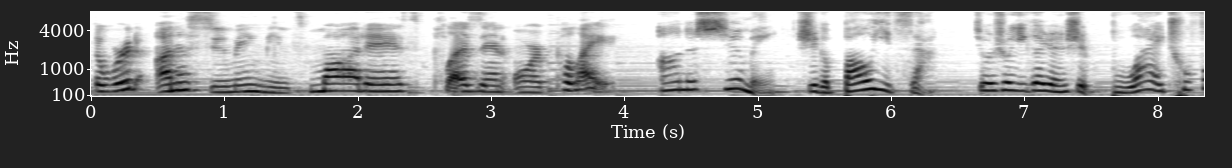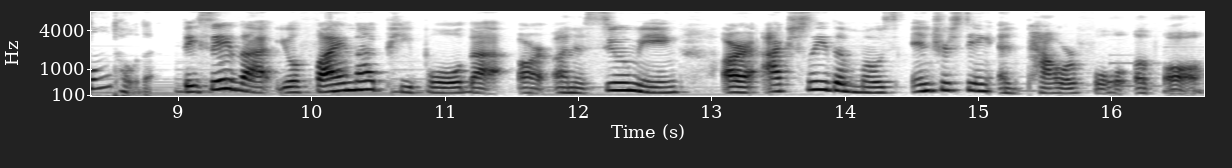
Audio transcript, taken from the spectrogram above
The word unassuming means modest, pleasant, or polite. Unassuming 是个褒义词啊，就是说一个人是不爱出风头的。 They say that you'll find that people that are unassuming are actually the most interesting and powerful of all.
